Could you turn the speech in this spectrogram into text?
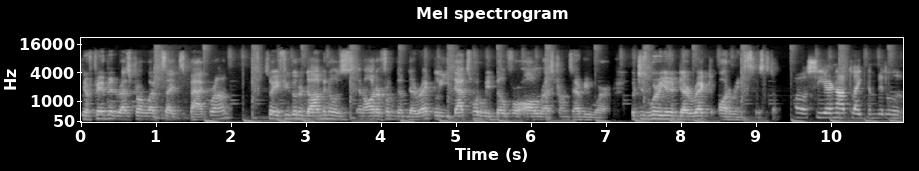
your favorite restaurant website's background. So if you go to Domino's and order from them directly, that's what we build for all restaurants everywhere, which is where your direct ordering system. Oh, so you're not like the middle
